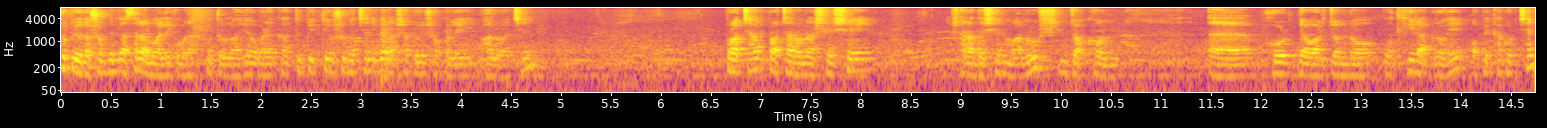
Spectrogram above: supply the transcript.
সুপ্রিয় দর্শকবৃন্দ, আসসালামু আলাইকুম রহমতুল্লাহ বারাকাতু প্রীতীয় শুভেচ্ছা নেবেন আশা করি সকলেই ভালো আছেন। প্রচার প্রচারণা শেষে সারা দেশের মানুষ যখন ভোট দেওয়ার জন্য অধীর আগ্রহে অপেক্ষা করছেন,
